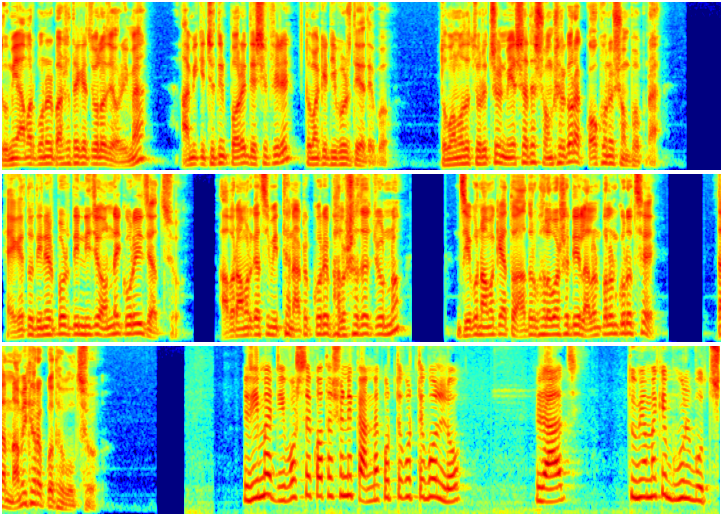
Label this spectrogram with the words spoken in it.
তুমি আমার বোনের বাসা থেকে চলে যাও, রিমা। আমি কিছুদিন পরে দেশে ফিরে তোমাকে ডিভোর্স দিয়ে দেবো। তোমার মতো চরিত্রের মেয়ের সাথে সংসার করা কখনো সম্ভব না। একে তো দিনের পর দিন নিজে অন্যায় করেই যাচ্ছ। আবার আমার কাছে মিথ্যা নাটক করে ভালো সাজার জন্য জীবন আমাকে এত আদর ভালোবাসা দিয়ে লালন পালন করেছে? তার নামই খারাপ কথা বলছো। রিমা ডিভোর্সের কথা শুনে কান্না করতে করতে বলল রাজ তুমি আমাকে ভুল বুঝছ।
